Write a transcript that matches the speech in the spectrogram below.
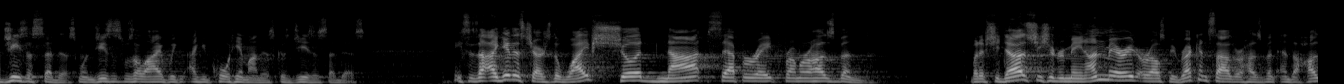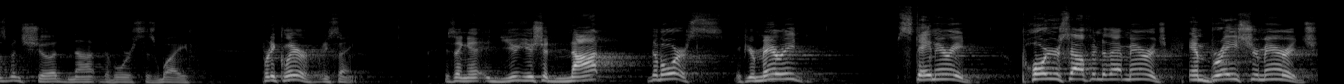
Jesus said this. When Jesus was alive, we, I could quote him on this because Jesus said this. He says, I give this charge the wife should not separate from her husband. But if she does, she should remain unmarried or else be reconciled to her husband, and the husband should not divorce his wife. Pretty clear what he's saying. He's saying eh, you, you should not divorce. If you're married, Stay married. Pour yourself into that marriage. Embrace your marriage.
